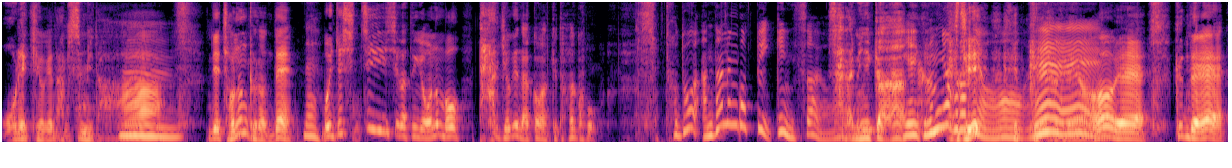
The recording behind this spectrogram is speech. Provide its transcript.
오래 기억에 남습니다. 음. 근데 저는 그런데 네. 뭐 이제 신지 씨 같은 경우는 뭐 다 기억에 날 것 같기도 하고 저도 안 나는 것도 있긴 있어요. 사람이니까. 예, 그럼요, 그치? 그럼요. 그래요. 예. 근데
